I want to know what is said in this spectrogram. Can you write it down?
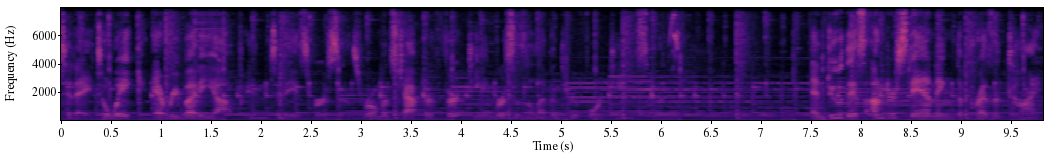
today to wake everybody up in today's verses. Romans chapter 13, verses 11 through 14 says, and do this understanding the present time.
